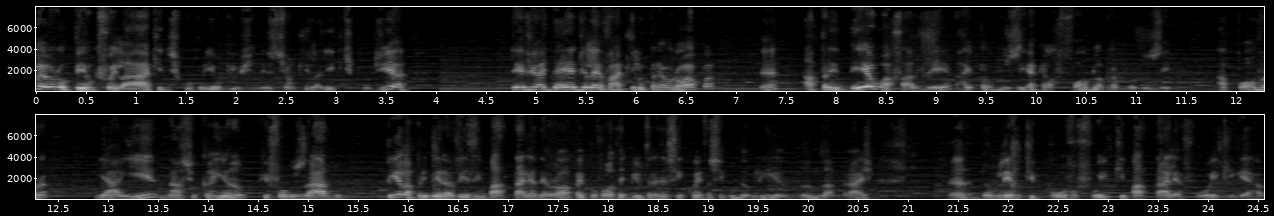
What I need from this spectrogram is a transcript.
europeu que foi lá, que descobriu que os chineses tinham aquilo ali, que explodia, teve a ideia de levar aquilo para a Europa, né? aprendeu a fazer, a reproduzir aquela fórmula para produzir a pólvora, e aí nasce o canhão, que foi usado pela primeira vez em batalha na Europa, e por volta de 1350, segundo eu li, anos atrás, né? Não lembro que povo foi, que batalha foi, que guerra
